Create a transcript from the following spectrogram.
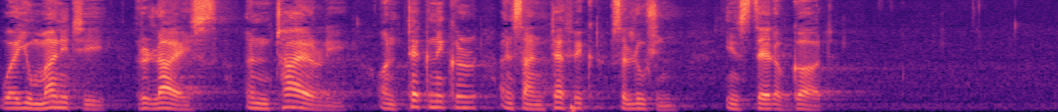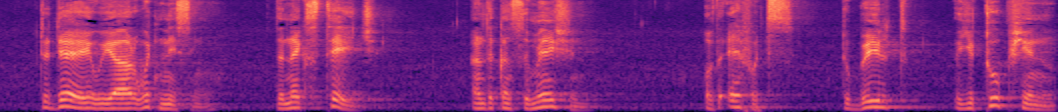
where humanity relies entirely on technical and scientific solution instead of God. Today we are witnessing the next stage and the consummation of the efforts to build a utopian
